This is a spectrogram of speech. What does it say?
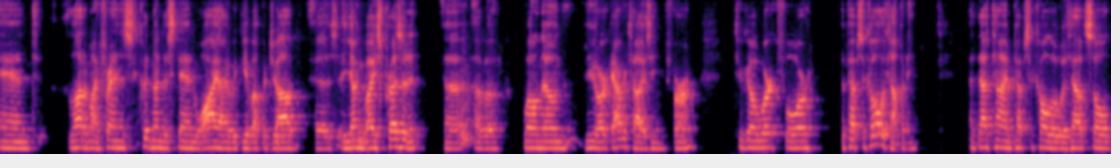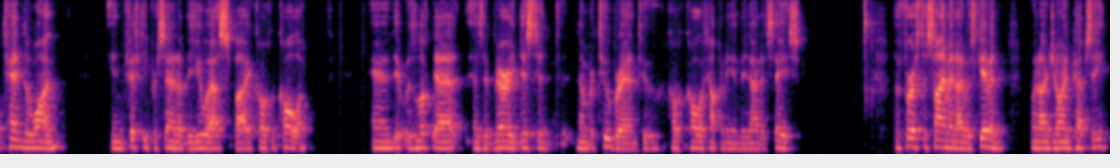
and a lot of my friends couldn't understand why I would give up a job as a young vice president uh, of a well-known New York advertising firm to go work for the Pepsi Cola Company. At that time, Pepsi Cola was outsold 10 to 1 in 50% of the US by Coca Cola. And it was looked at as a very distant number two brand to Coca Cola Company in the United States. The first assignment I was given when I joined Pepsi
